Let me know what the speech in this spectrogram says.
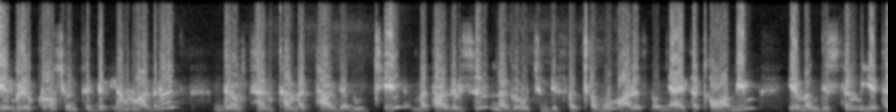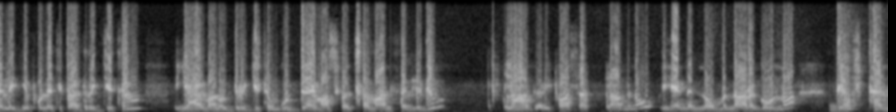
የቢሮክራሲውን ትግል ለማድረግ ገብተን ከመታገል ውጭ መታገል ስል ነገሮች እንዲፈጸሙ ማለት ነው። እኛ የተቃዋሚም የመንግስትም የተለየ ፖለቲካ ድርጅትም የሃይማኖት ድርጅትም ጉዳይ ማስፈጸም አንፈልግም። ለሀገሪቷ ሰላም ነው። ይሄንን ነው የምናደርገው እና ገፍተን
